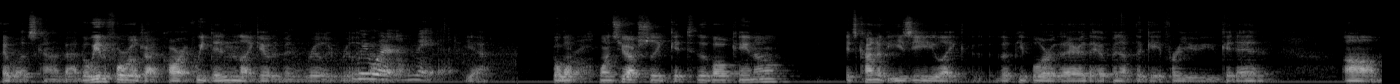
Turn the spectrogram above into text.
It was kind of bad, but we had a four wheel drive car. If we didn't, like, it would have been really, really. We bad. wouldn't have made it. Yeah. But Anyway. once you actually get to the volcano, it's kind of easy. Like the people are there, they open up the gate for you, you get in. Um,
